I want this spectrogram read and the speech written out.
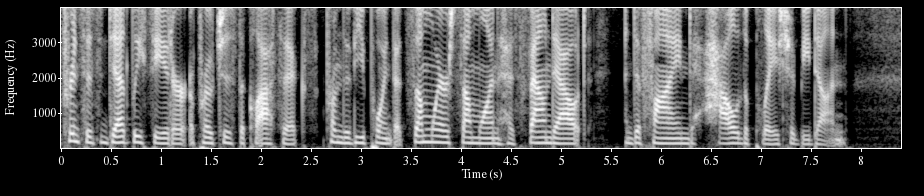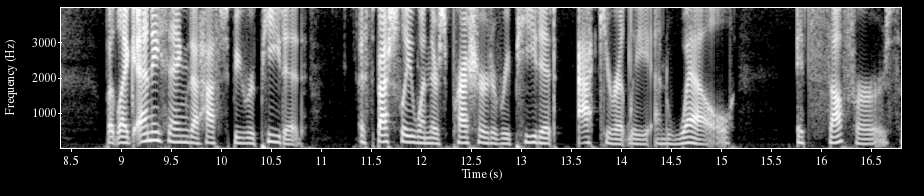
For instance, Deadly Theater approaches the classics from the viewpoint that somewhere someone has found out and defined how the play should be done. But like anything that has to be repeated, especially when there's pressure to repeat it accurately and well, it suffers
